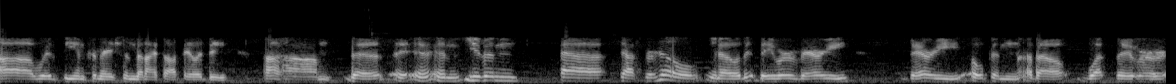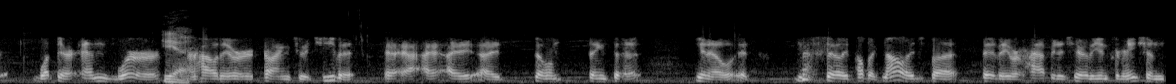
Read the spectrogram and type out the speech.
uh, with the information that I thought they would be. Um, the and even uh, Jasper Hill, you know, they, they were very, very open about what they were, what their ends were, Yeah. and how they were trying to achieve it. I, I, I don't think that, you know, it's necessarily public knowledge, but they, they were happy to share the information,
